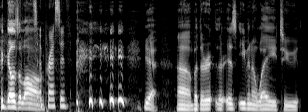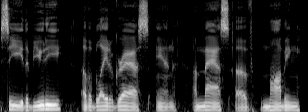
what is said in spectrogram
that goes along. It's oppressive. yeah, um, but there there is even a way to see the beauty of a blade of grass in a mass of mobbing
